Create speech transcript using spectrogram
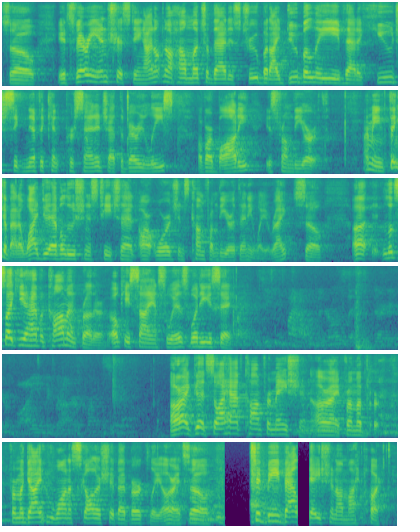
So it's very interesting. I don't know how much of that is true, but I do believe that a huge, significant percentage, at the very least, of our body is from the earth. I mean, think about it. Why do evolutionists teach that our origins come from the earth anyway, right? So uh, it looks like you have a comment, brother. Okay, Science Whiz, what do you say? All right, good. So I have confirmation. All right, from a from a guy who won a scholarship at Berkeley. All right, so should be validation on my part.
